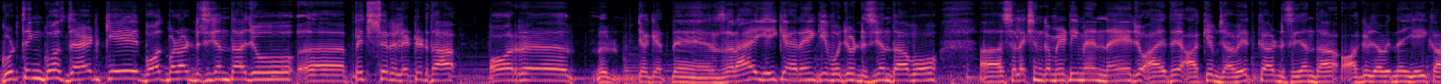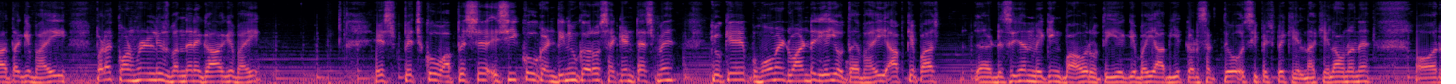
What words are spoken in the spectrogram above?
good thing was that के बहुत बड़ा डिसीज़न था जो पिच से रिलेटेड था। और क्या कहते हैं, ज़रा यही कह रहे हैं कि वो जो डिसीज़न था वो सिलेक्शन कमेटी में नए जो आए थे, आकिब जावेद का डिसीज़न था। आकिब जावेद ने यही कहा था कि भाई, बड़ा कॉन्फिडेंटली उस बंदे ने कहा कि भाई इस पिच को वापस से इसी को कंटिन्यू करो सेकेंड टेस्ट में, क्योंकि होम एडवांटेज यही होता है भाई। आपके पास डिसीज़न मेकिंग पावर होती है कि भाई आप ये कर सकते हो, उसी पिच पे खेलना खेला उन्होंने। और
